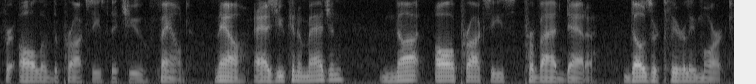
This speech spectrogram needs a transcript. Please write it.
for all of the proxies that you found. Now, as you can imagine, not all proxies provide data. Those are clearly marked.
